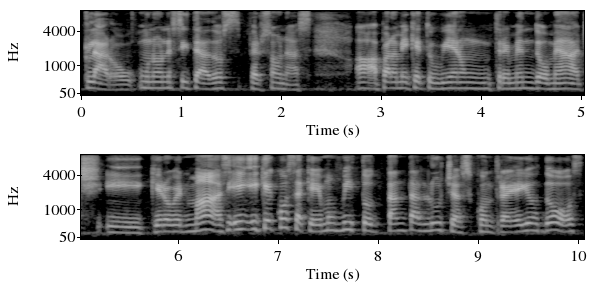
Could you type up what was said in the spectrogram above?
claro, uno necesita dos personas. ah, para mí que tuvieron un tremendo match y quiero ver más. Y, y qué cosa que hemos visto tantas luchas contra ellos dos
